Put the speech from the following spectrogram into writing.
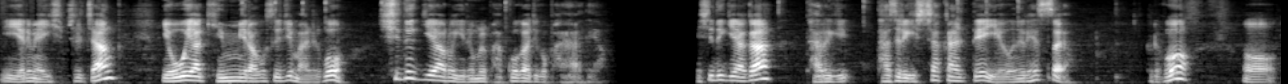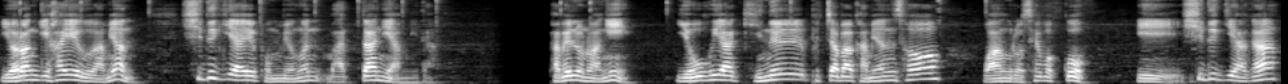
이 예레미야 27장 여호야 김이라고 쓰지 말고 시드기야로 이름을 바꿔 가지고 봐야 돼요. 시드기야가 다르기, 다스리기 시작할 때 예언을 했어요. 그리고 어, 열왕기 하에 의하면 시드기야의 본명은 마다니아입니다. 바벨론 왕이 여호야 긴을 붙잡아 가면서 왕으로 세웠고 이 시드기야가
